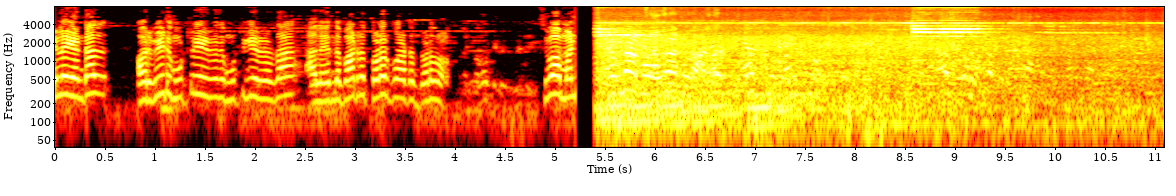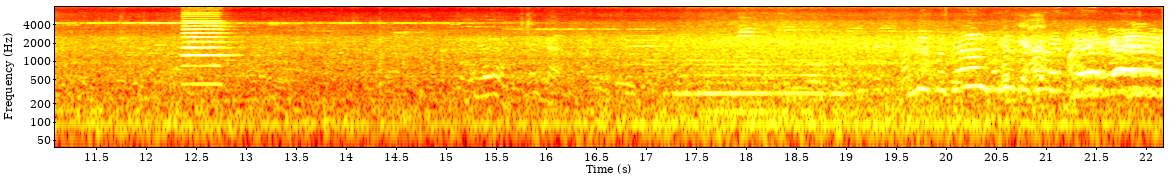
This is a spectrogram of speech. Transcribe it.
இல்லை என்றால் அவர் வீடு முற்றுகிறது முற்றுகிறது தான். அதில் எந்த மாற்றம் தொடர் போராட்டம் தொடரும். சிவா மண் மன்னிப்பு கேள் மன்னிப்பு கேள்.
